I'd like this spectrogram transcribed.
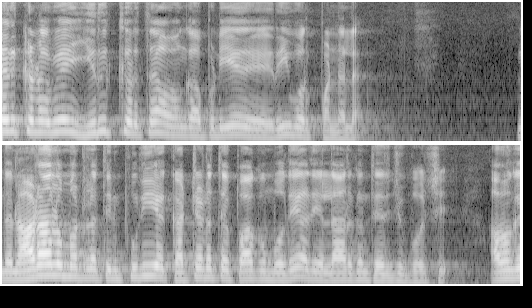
ஏற்கனவே இருக்கிறத அவங்க அப்படியே ரீஒர்க் பண்ணலை. இந்த நாடாளுமன்றத்தின் புதிய கட்டடத்தை பார்க்கும்போதே அது எல்லாருக்கும் தெரிஞ்சு போச்சு. அவங்க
